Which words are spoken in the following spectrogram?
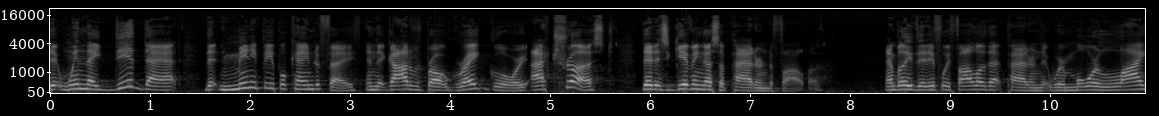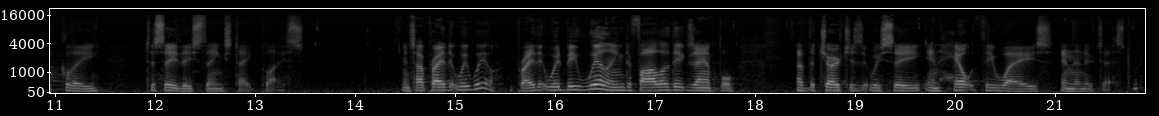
that when they did that, that many people came to faith and that God was brought great glory, I trust that it's giving us a pattern to follow. And believe that if we follow that pattern, that we're more likely to see these things take place. And so I pray that we will. I pray that we'd be willing to follow the example of the churches that we see in healthy ways in the New Testament.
